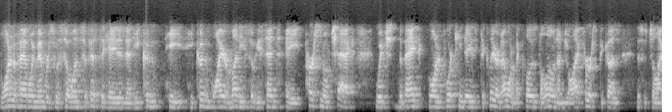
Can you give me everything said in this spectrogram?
One of the family members was so unsophisticated that he couldn't he he couldn't wire money, so he sent a personal check, which the bank wanted 14 days to clear, and I wanted to close the loan on July 1st because this was July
